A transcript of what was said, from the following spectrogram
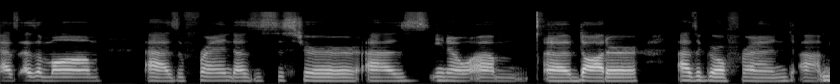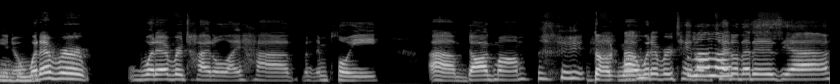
as as a mom as a friend as a sister as you know um, a daughter as a girlfriend um, you know Mhm. whatever whatever title i have an employee um, dog mom Dog uh, mom. whatever title Lala. title that is yeah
